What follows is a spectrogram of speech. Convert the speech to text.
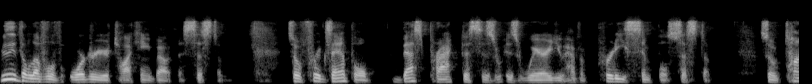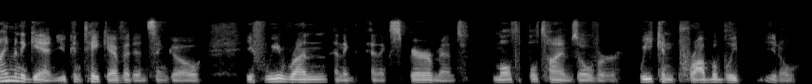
really the level of order you're talking about in a system so for example best practice is, is where you have a pretty simple system so time and again you can take evidence and go if we run an, an experiment multiple times over we can probably you know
